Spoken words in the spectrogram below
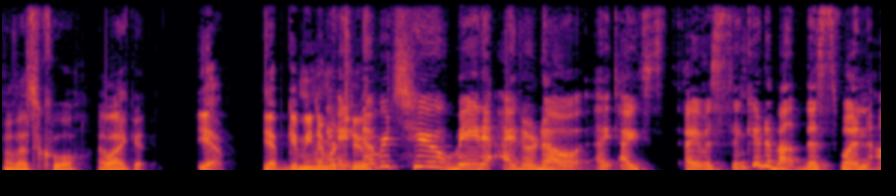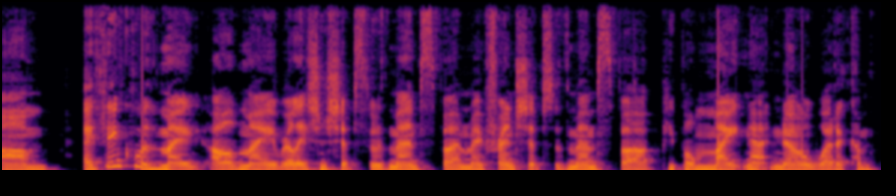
Oh that's cool. I like it Yep. Give me number Okay, two. Number two made it. I don't know. I, I I was thinking about this one. Um, I think with my all of my relationships with MEMSPA and my friendships with MEMSPA, people might not know what a com-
